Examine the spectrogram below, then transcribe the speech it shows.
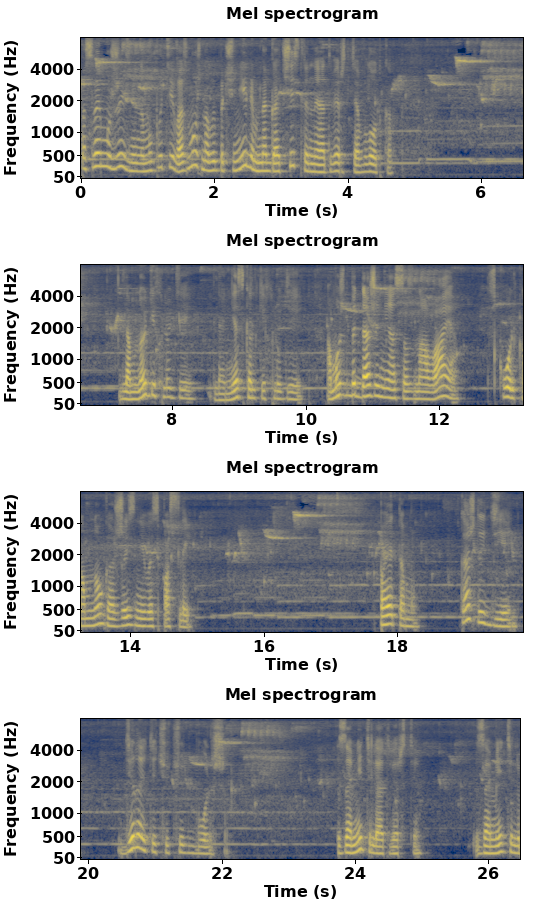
по своему жизненному пути, возможно, вы починили многочисленные отверстия в лодках. Для многих людей, для нескольких людей, а может быть даже не осознавая, сколько много жизней вы спасли. Поэтому каждый день делайте чуть-чуть больше. Заметили отверстие, заметили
